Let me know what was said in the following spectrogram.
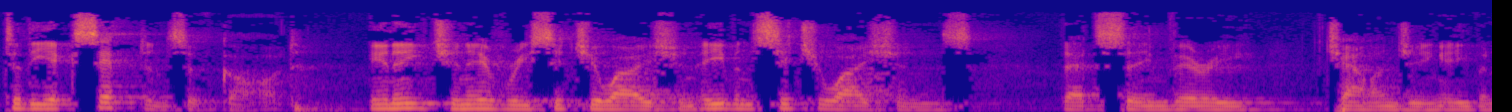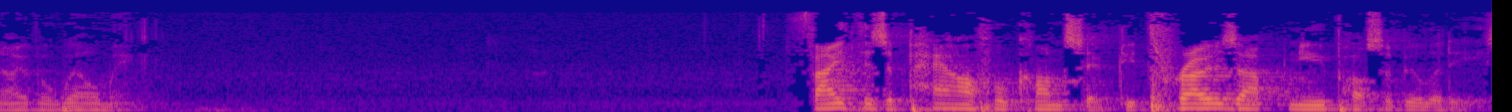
to the acceptance of God in each and every situation, even situations that seem very challenging, even overwhelming. Faith is a powerful concept, it throws up new possibilities.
